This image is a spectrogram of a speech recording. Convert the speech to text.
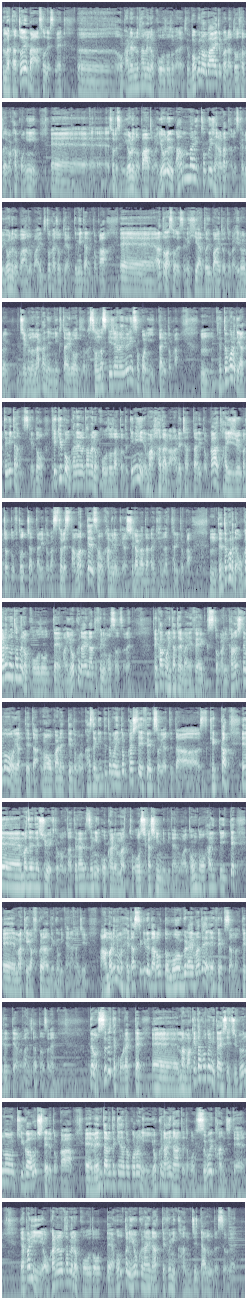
まあ、例えば、そうですね。うん、お金のための行動とかだと、僕の場合とかだと、例えば過去に、えー、そうですね、夜のバーとか、夜、あんまり得意じゃなかったんですけど、夜のバーのバイトとかちょっとやってみたりとか、えー、あとはそうですね、日雇いバイトとか、いろいろ自分の中に肉体労働とか、そんな好きじゃないのにそこに行ったりとか、うん、ってところでやってみたんですけど、結局お金のための行動だった時に、まあ、肌が荒れちゃったりとか、体重がちょっと太っちゃったりとか、ストレス溜まって、その髪の毛が白髪だらけになったりとか、うん、ってところでお金のための行動行動って、まあ、良くないなというふうに思ってたんですよね。で、過去に例えば FX とかに関してもやってた、まあ、お金っていうところ、稼ぎっていうところに特化して FX をやってた結果、えー、まあ、全然収益とかも立てられずに、お金、まあ、投資家心理みたいなのがどんどん入っていって、えー、負けが膨らんでいくみたいな感じ。あまりにも下手すぎるだろうと思うぐらいまで FX は負けてってような感じだったんですよね。でも全てこれって、えー、まあ負けたことに対して自分の気が落ちてるとか、えー、メンタル的なところに良くないなってところすごい感じて、やっぱりお金のための行動って本当に良くないなっていうふうに感じたんですよね。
